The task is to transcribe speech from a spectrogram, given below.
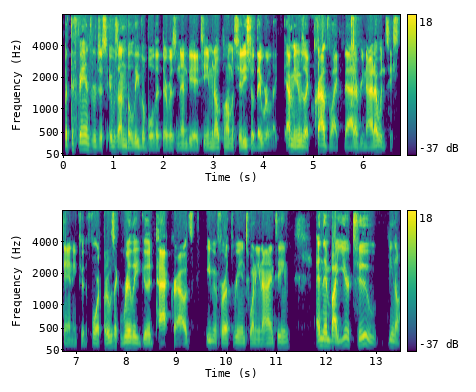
But the fans were just. It was unbelievable that there was an NBA team in Oklahoma City. So they were like. I mean, it was like crowds like that every night. I wouldn't say standing through the fourth, but it was like really good packed crowds, even for a three and 29 team. And then by year two, you know,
